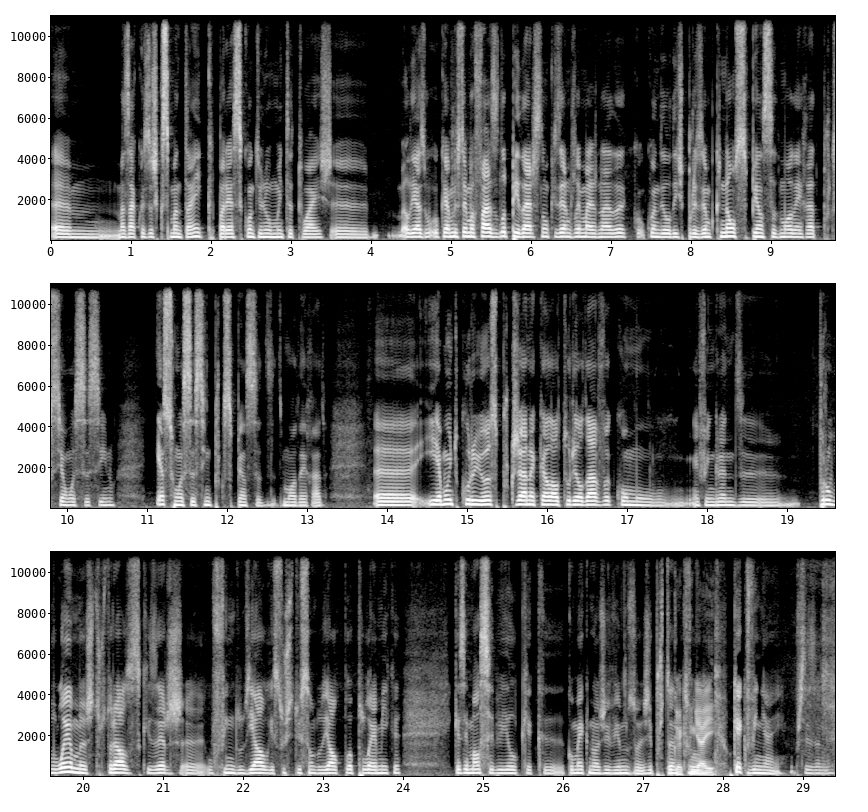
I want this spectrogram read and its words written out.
Um, mas há coisas que se mantêm e que parece que continuam muito atuais. Uh, aliás, o Camus tem uma fase de lapidar, se não quisermos ler mais nada, quando ele diz, por exemplo, que não se pensa de modo errado porque se é um assassino, é-se um assassino porque se pensa de, de modo errado. Uh, e é muito curioso porque já naquela altura ele dava como, enfim, grande problema estrutural, se quiseres, uh, o fim do diálogo e a substituição do diálogo pela polémica quer dizer, mal sabia ele que é que, como é que nós vivíamos hoje. E, portanto, o que é que vinha aí? O que é que vinha aí, precisamente.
